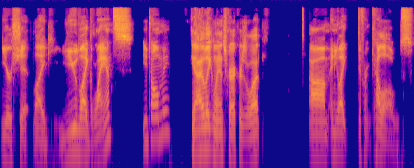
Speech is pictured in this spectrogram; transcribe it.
your shit. Like you like Lance? You told me. Yeah, I like Lance crackers a lot. Um, and you like different Kellogg's.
